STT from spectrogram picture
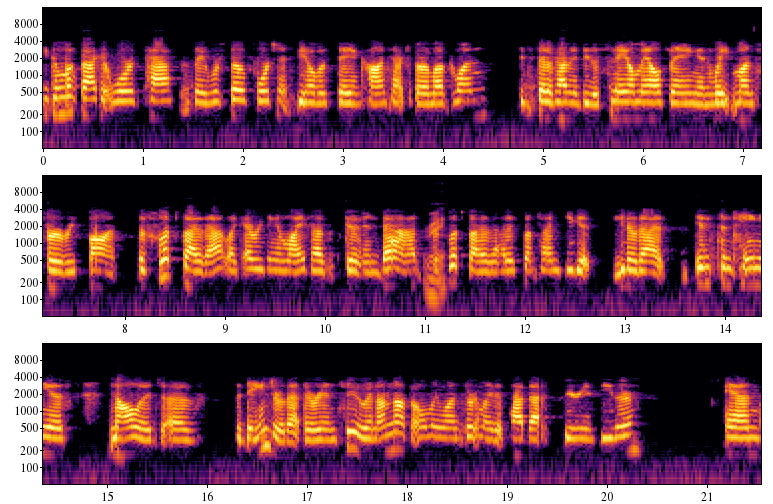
you can look back at wars past and say we're so fortunate to be able to stay in contact with our loved ones instead of having to do the snail mail thing and wait months for a response. The flip side of that, like everything in life has its good and bad, right. the flip side of that is sometimes you get, you know, that instantaneous knowledge of the danger that they're in too. And I'm not the only one certainly that's had that experience either. And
